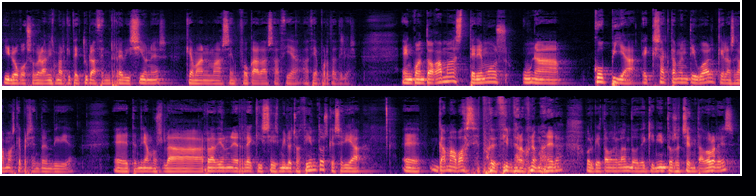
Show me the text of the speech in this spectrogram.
y luego sobre la misma arquitectura hacen revisiones que van más enfocadas hacia, hacia portátiles. En cuanto a gamas, tenemos una copia exactamente igual que las gamas que presentó Nvidia. Eh, tendríamos la Radeon RX 6800, que sería eh, gama base, por decir de alguna manera, porque estamos hablando de 580 dólares.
